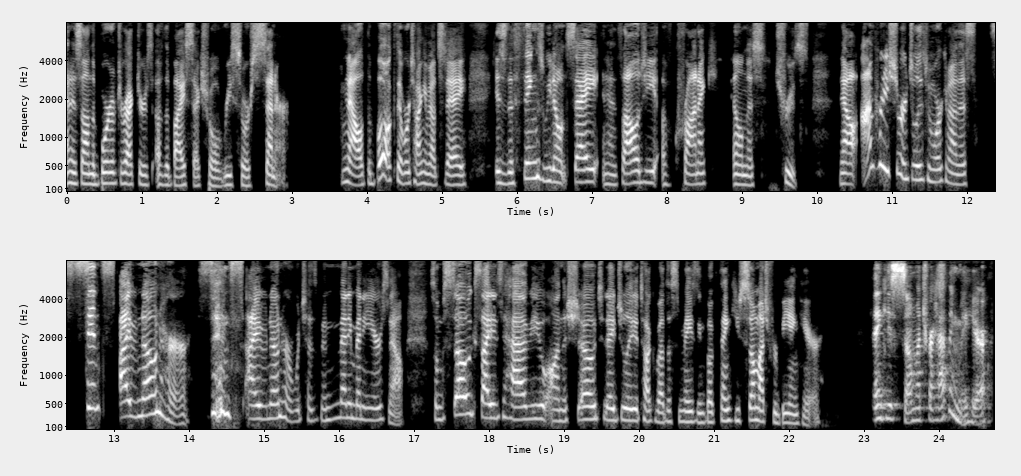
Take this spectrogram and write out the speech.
and is on the board of directors of the Bisexual Resource Center. Now, the book that we're talking about today is The Things We Don't Say, an anthology of chronic illness truths. Now, I'm pretty sure Julie's been working on this since I've known her, since I've known her, which has been many, many years now. So I'm so excited to have you on the show today, Julie, to talk about this amazing book. Thank you so much for being here. Thank you so much for having me here.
